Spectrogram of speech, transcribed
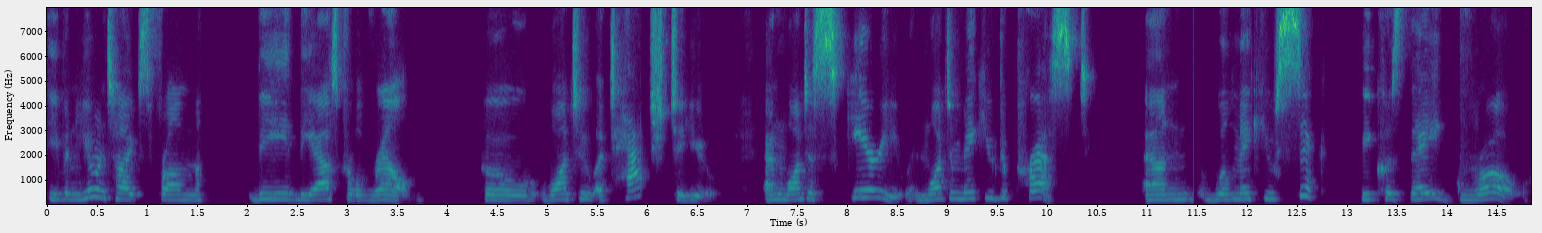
even human types from the the astral realm who want to attach to you and want to scare you and want to make you depressed and will make you sick because they grow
